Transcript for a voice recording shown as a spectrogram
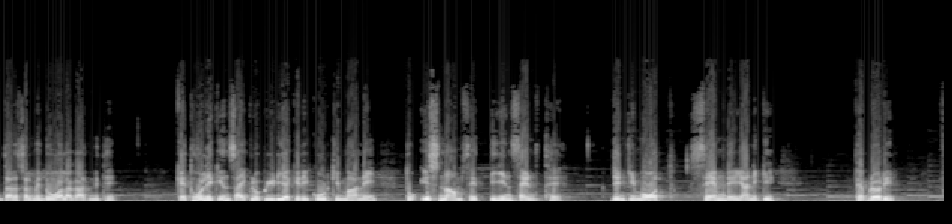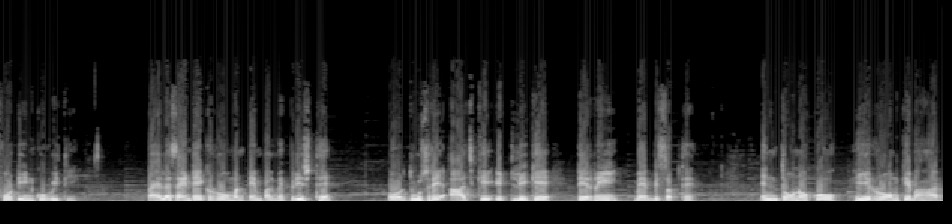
दरअसल में दो अलग आदमी थे। कैथोलिक इंसाइक्लोपीडिया के रिकॉर्ड की माने तो इस नाम से तीन सेंट थे, जिनकी मौत सेम डे, यानी कि फेब्रुवरी 14 को हुई थी। पहले सेंट एक रोमन टेंपल में प्रिस्ट थे और दूसरे आज के इटली के टेरनी में बिशप थे। इन दोनों को ही रोम के बाहर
